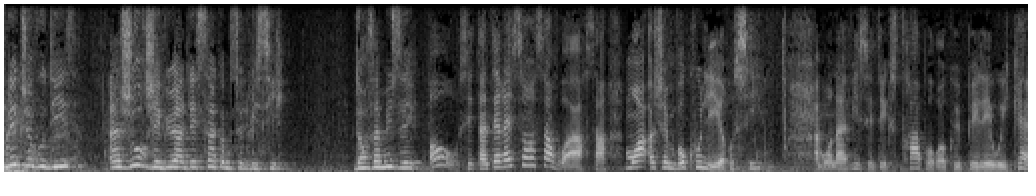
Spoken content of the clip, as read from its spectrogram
Voulez que je vous dise Un jour, j'ai vu un dessin comme celui-ci. Dans un musée. Oh, c'est intéressant à savoir ça. Moi, j'aime beaucoup lire aussi. À mon avis, c'est extra pour occuper les week-ends.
